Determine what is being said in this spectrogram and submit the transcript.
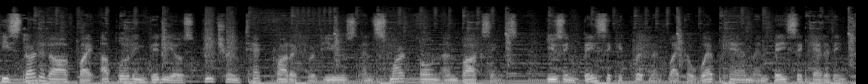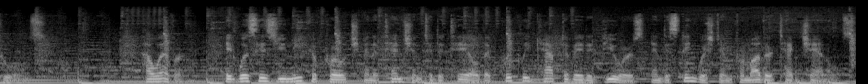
He started off by uploading videos featuring tech product reviews and smartphone unboxings, using basic equipment like a webcam and basic editing tools. However, it was his unique approach and attention to detail that quickly captivated viewers and distinguished him from other tech channels.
